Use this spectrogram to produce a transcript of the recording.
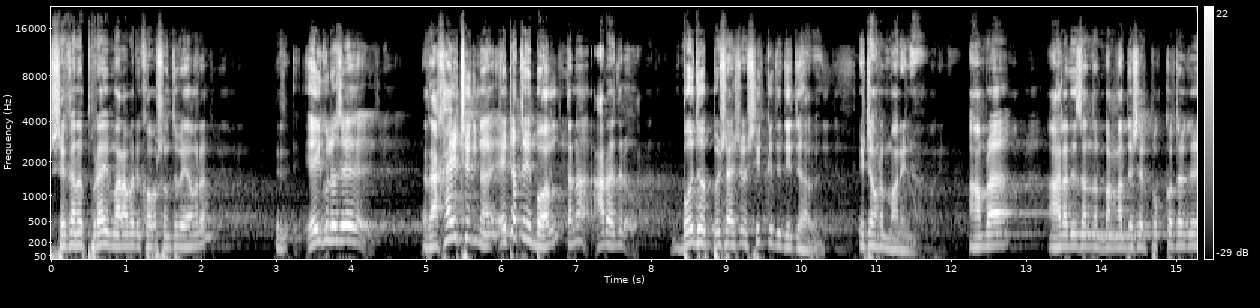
সেখানে প্রায় মারামারি খবর শুনতে পাই আমরা। এইগুলো যে রাখাই ঠিক না এটা তুই বল, তা না আরও এদের বৈধ পেশা হিসেবে স্বীকৃতি দিতে হবে। এটা আমরা মানি না। আমরা আহলাদিস আন্দোলন বাংলাদেশের পক্ষ থেকে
